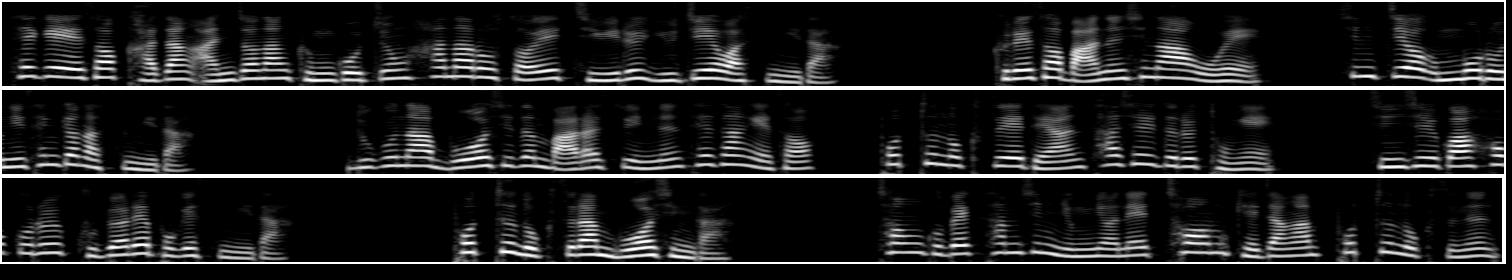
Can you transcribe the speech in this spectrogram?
세계에서 가장 안전한 금고 중 하나로서의 지위를 유지해 왔습니다. 그래서 많은 신화와 오해, 심지어 음모론이 생겨났습니다. 누구나 무엇이든 말할 수 있는 세상에서 포트녹스에 대한 사실들을 통해 진실과 허구를 구별해 보겠습니다. 포트녹스란 무엇인가? 1936년에 처음 개장한 포트녹스는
